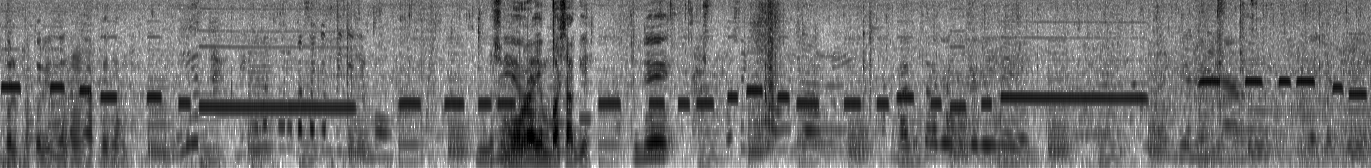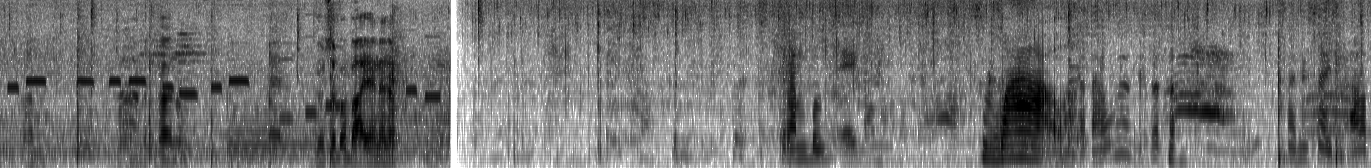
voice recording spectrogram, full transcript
Putol-putulin na lang natin yan. Mas mura yung basag eh. Hindi. Bago talaga yung maglagay na yun. Ah, ah, ganda ano. Doon sa babayan ano. Scrambled egg. Wow! Katawag. Sunny side up.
